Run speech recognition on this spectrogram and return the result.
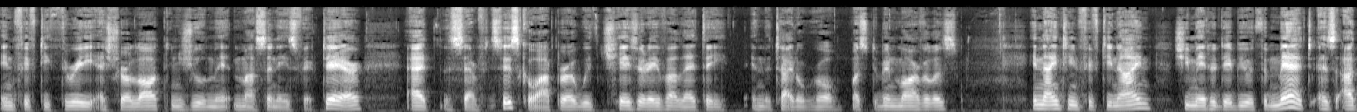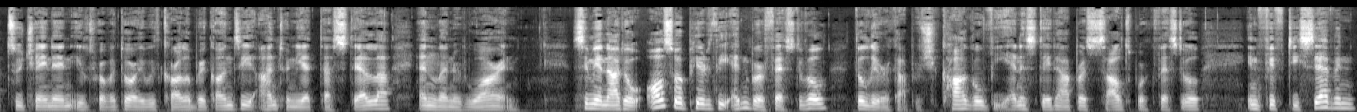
in 53 as Charlotte and Jules Massenet's Werther at the San Francisco Opera with Cesare Valletti in the title role. Must have been marvelous. In 1959, she made her debut at the Met as Azucena in Il Trovatore with Carlo Bergonzi, Antonietta Stella, and Leonard Warren. Simionato also appeared at the Edinburgh Festival, the Lyric Opera of Chicago, Vienna State Opera, Salzburg Festival. In 57,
